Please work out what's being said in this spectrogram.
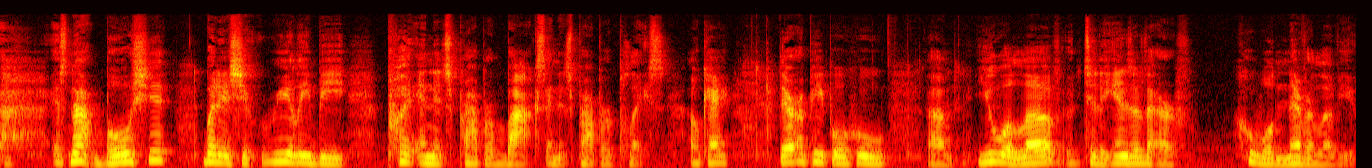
uh, it's not bullshit, but it should really be put in its proper box, in its proper place. Okay? There are people who um, you will love to the ends of the earth who will never love you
